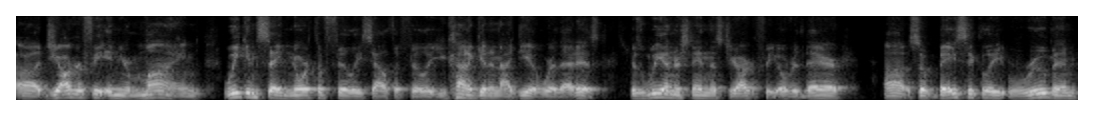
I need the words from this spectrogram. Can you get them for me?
uh, geography in your mind, we can say north of Philly, south of Philly. You kind of get an idea where that is because we understand this geography over there. Uh, so basically, Reuben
